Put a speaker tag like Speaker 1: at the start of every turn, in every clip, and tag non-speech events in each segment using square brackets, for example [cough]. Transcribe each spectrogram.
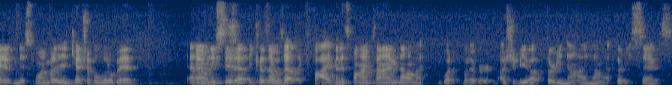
Speaker 1: might have missed one, but I did catch up a little bit. And I only say that because I was at like five minutes behind time. Now I'm at what whatever. I should be about 39. Now I'm at 36.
